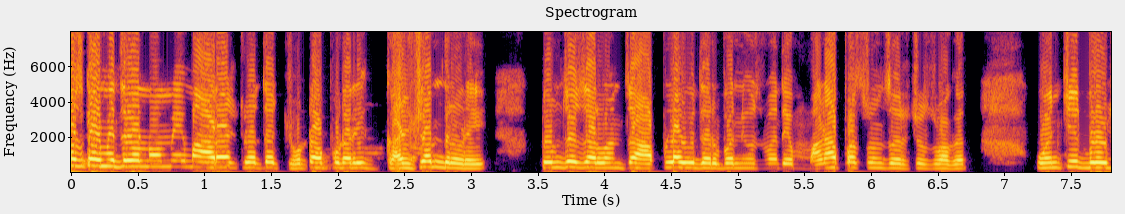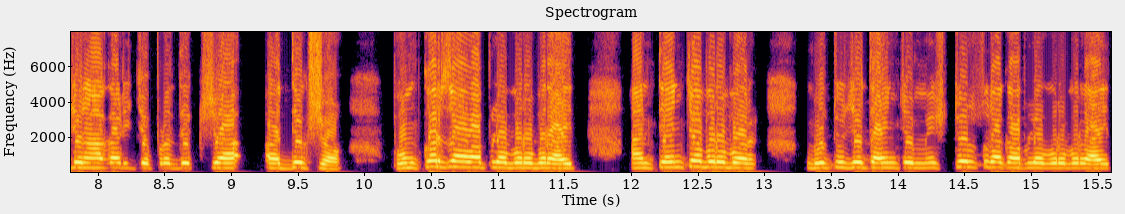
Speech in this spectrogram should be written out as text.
नमस्कार मित्रांनो मी महाराष्ट्राचा छोटा पुढारी घनश्याम दरोडे. तुमचं सर्वांचं आपला विदर्भ न्यूजमध्ये मनापासून सरच स्वागत. वंचित बहुजन आघाडीचे प्रदेश अध्यक्ष फुमकर साहेब आपल्या बरोबर आहेत. आणि त्यांच्या बरोबर ऋतुजताईंचे मिस्टर सुद्धा आपल्या बरोबर आहेत.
